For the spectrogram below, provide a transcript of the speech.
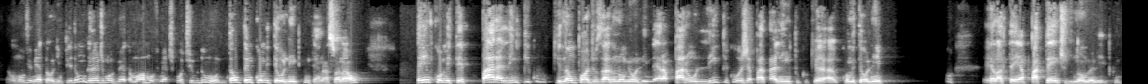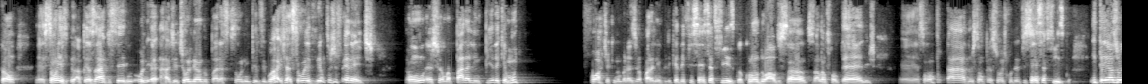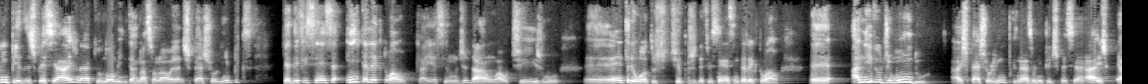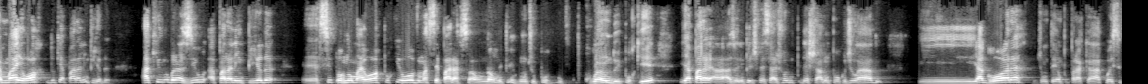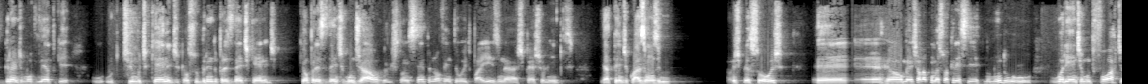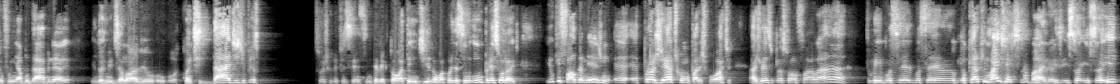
É um movimento. A Olimpíada é um grande movimento, é o maior movimento esportivo do mundo. Então tem o Comitê Olímpico Internacional, tem o Comitê Paralímpico, que não pode usar o nome era Paraolímpico, hoje é Paralímpico, que é o Comitê Olímpico ela tem a patente do nome olímpico. Então, é, são, apesar de serem, a gente olhando parece que são Olimpíadas iguais, já são eventos diferentes. Então, um é, chama Paralimpíada, que é muito forte aqui no Brasil, a Paralimpíada, que é deficiência física. Clodoaldo Santos, Alan Fonteles, é, são amputados, são pessoas com deficiência física. E tem as Olimpíadas Especiais, né, que o nome internacional é Special Olympics, que é deficiência intelectual, que aí é síndrome de Down, autismo, é, entre outros tipos de deficiência intelectual. É, a nível de mundo, a Special Olympics, né, as Olimpíadas Especiais, é maior do que a Paralimpíada. Aqui no Brasil, a Paralimpíada é, se tornou maior porque houve uma separação, não me pergunte por, quando e por quê, e a, as Olimpíadas Especiais foram deixadas um pouco de lado, E agora, de um tempo para cá, com esse grande movimento que o, o Timothy Kennedy, que é o sobrinho do presidente Kennedy, que é o presidente mundial, eles estão em 198 países na né, Special Olympics e atende quase 11 milhões de pessoas. É, realmente ela começou a crescer. No mundo, o, o, Oriente é muito forte. Eu fui em Abu Dhabi, né, em 2019, o, a quantidade de pessoas com deficiência intelectual atendida é uma coisa assim impressionante. E o que falta mesmo é, é projetos como o Para Esporte. Às vezes o pessoal fala, ah, Twin, você, você, eu quero que mais gente trabalhe. Isso, isso aí,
